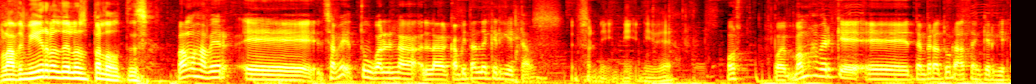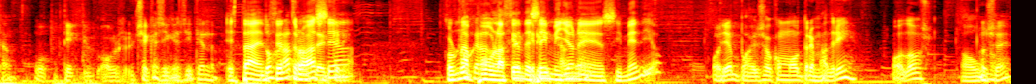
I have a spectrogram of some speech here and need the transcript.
Vladimir el de los palotes. Vamos a ver. eh, ¿Sabes tú cuál es la, la capital de Kirguistán? Ni, ni, ni idea. Host- Pues vamos a ver qué eh, temperatura hace en Kirguistán. Uh, oh, sé que sigue existiendo. Está en Dos Centro Asia con una población de 6 Kirguistán, millones y medio. Oye, pues eso es como tres Madrid. O dos. O no uno. sé.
